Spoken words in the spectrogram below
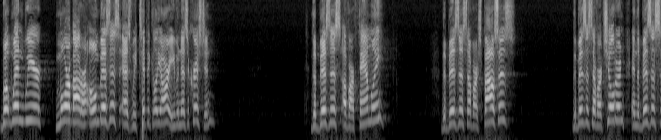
But when we're more about our own business, as we typically are, even as a Christian, the business of our family, the business of our spouses, the business of our children, and the business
